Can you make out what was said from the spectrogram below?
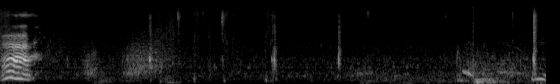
Ah. Hmm.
